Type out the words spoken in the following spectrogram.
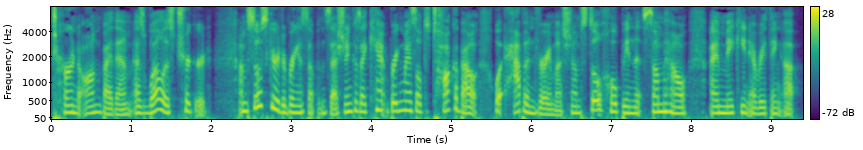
turned on by them as well as triggered? I'm so scared to bring this up in session because I can't bring myself to talk about what happened very much. And I'm still hoping that somehow I'm making everything up.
